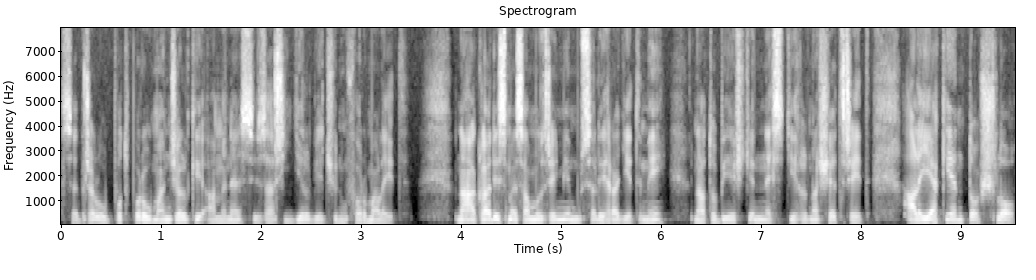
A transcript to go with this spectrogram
sebřelou podporou manželky a mne si zařídil většinu formalit. Náklady jsme samozřejmě museli hradit my, na to by ještě nestihl našetřit. Ale jak jen to šlo,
